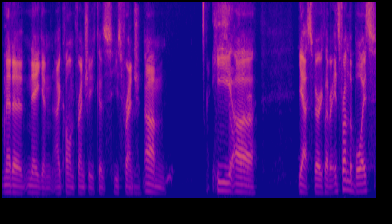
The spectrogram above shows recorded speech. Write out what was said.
Meta Nagan, I call him Frenchie because he's French. Um, he So uh, yes, very clever. It's from the boys.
